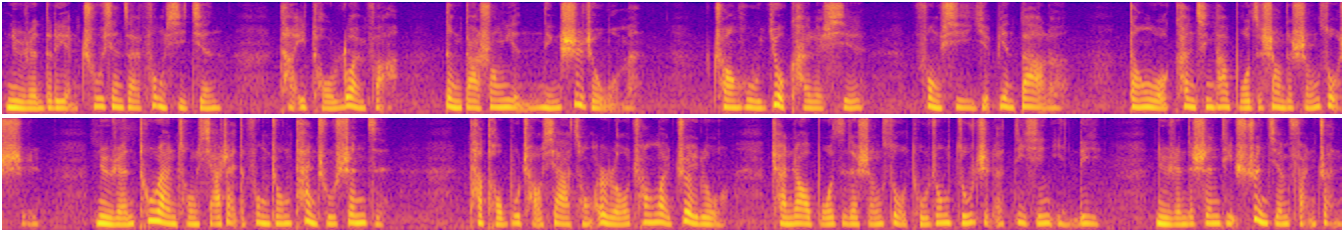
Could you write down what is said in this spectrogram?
女人的脸出现在缝隙间，她一头乱发，瞪大双眼凝视着我们。窗户又开了些，缝隙也变大了。当我看清她脖子上的绳索时，女人突然从狭窄的缝中探出身子，她头部朝下从二楼窗外坠落，缠绕脖子的绳索途中阻止了地心引力。女人的身体瞬间反转，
